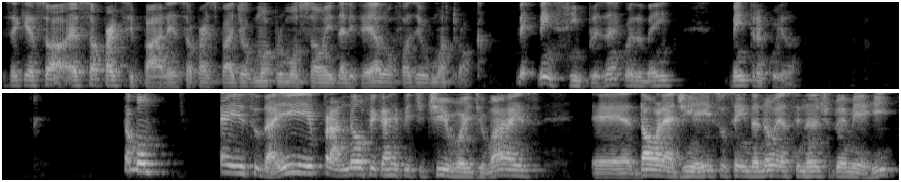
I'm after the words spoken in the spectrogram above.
isso aqui é só, é só participar, né? É só participar de alguma promoção aí da Livelo ou fazer alguma troca. Bem, bem simples, né? Coisa bem, bem tranquila. Tá bom. É isso daí. Para não ficar repetitivo aí demais, é, dá uma olhadinha aí. Se você ainda não é assinante do MRI,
